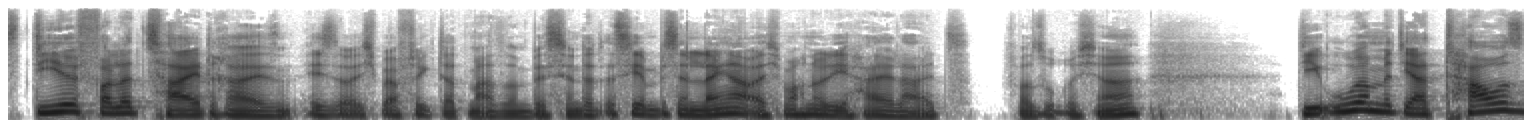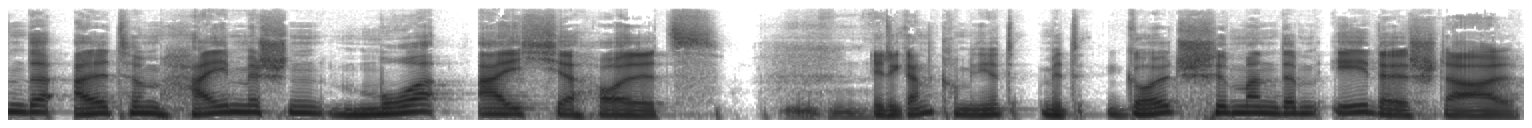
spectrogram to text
Stilvolle Zeitreisen. Also ich überfliege das mal so ein bisschen. Das ist hier ein bisschen länger, aber ich mache nur die Highlights. Versuche ich, ja. Die Uhr mit Jahrtausende altem heimischen Mooreicheholz. Elegant kombiniert mit goldschimmerndem Edelstahl.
